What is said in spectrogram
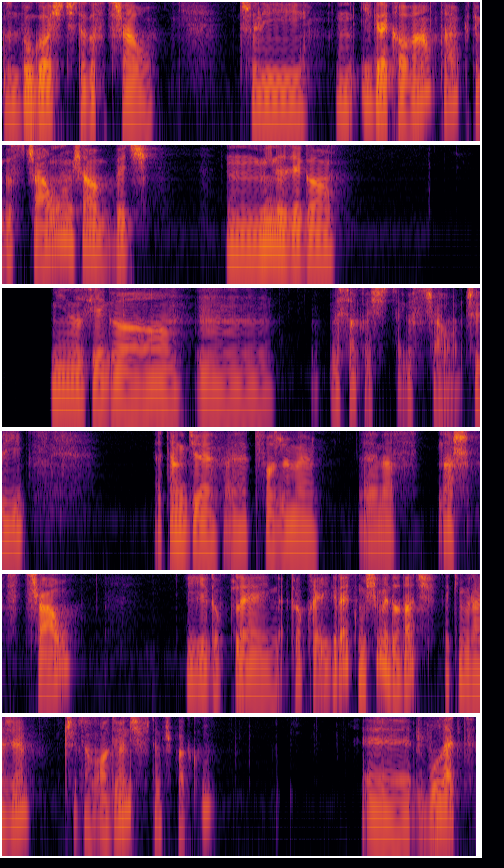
długość tego strzału. Czyli Y, tak, tego strzału musiało być mm, minus jego minus jego mm, wysokość tego strzału. Czyli tam, gdzie e, tworzymy e, nas, nasz strzał i jego plane.y, musimy dodać w takim razie, czy tam odjąć w tym przypadku, e, bullet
